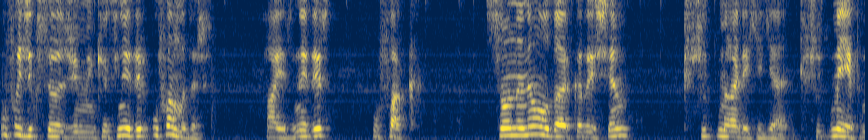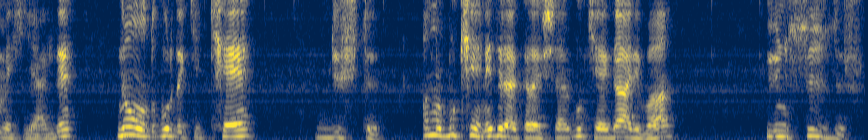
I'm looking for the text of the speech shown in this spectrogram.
ufacık sözcüğümün kökü nedir? Ufa mıdır? Hayır nedir? Ufak. Sonra ne oldu arkadaşım? Küçültme haleki geldi. Küçültme yapım eki geldi. Ne oldu? Buradaki K düştü. Ama bu K nedir arkadaşlar? Bu K galiba ünsüzdür.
